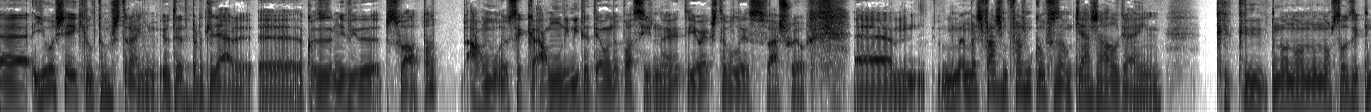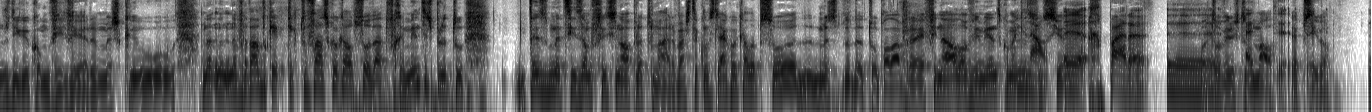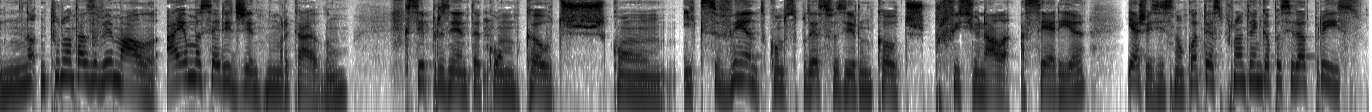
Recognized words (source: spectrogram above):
Ah, E eu achei aquilo tão estranho, eu de partilhar ah, coisas da minha vida pessoal. Pode- Há um, eu sei que há um limite até onde eu posso ir, não é? Eu é que estabeleço, acho eu. Ah, mas faz-me faz confusão que haja alguém que, que não, não, não estou a dizer que nos diga como viver, mas que na, na verdade o que, é, que é que tu fazes com aquela pessoa? Dá-te ferramentas para tu tens uma decisão profissional para tomar, vais-te aconselhar com aquela pessoa, mas a tua palavra é final, obviamente. Como é que isso Não, funciona? eh, repara. eh, Ou estou a ver isto tudo a- mal? É possível. Não, tu não estás a ver mal. Há uma série de gente no mercado que se apresenta como coach com, e que se vende como se pudesse fazer um coach profissional à séria, e às vezes isso não acontece porque não têm capacidade para isso.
